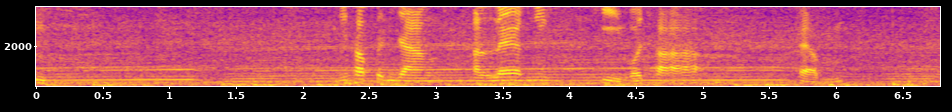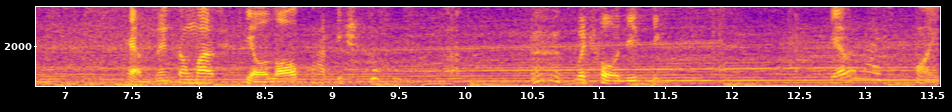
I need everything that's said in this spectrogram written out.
มนี่ครับเป็นยางอันแรกนี่ขี่ก็ช้า แถม แถมแม่งต้องมาเกี่ยวล้อพัดอีกมาโชว์ดิฟอีกเสียเวลาชิบหอย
